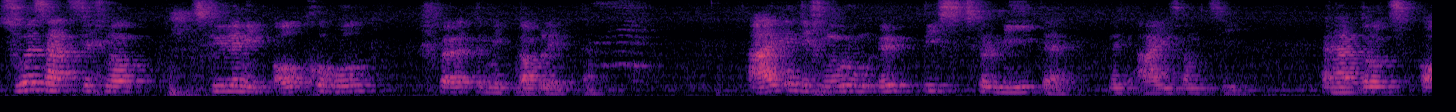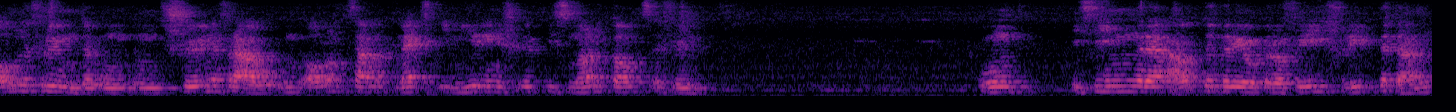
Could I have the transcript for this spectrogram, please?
zusätzlich noch zu füllen mit Alkohol, später mit Tabletten. Eigentlich nur um etwas zu vermeiden, nicht einsam zu sein. Er hat trotz allen Freunden und, und schönen Frauen und allem zusammen gemerkt, in mir ist etwas noch nicht ganz erfüllt. Und in seiner Autobiografie schreibt er dann,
